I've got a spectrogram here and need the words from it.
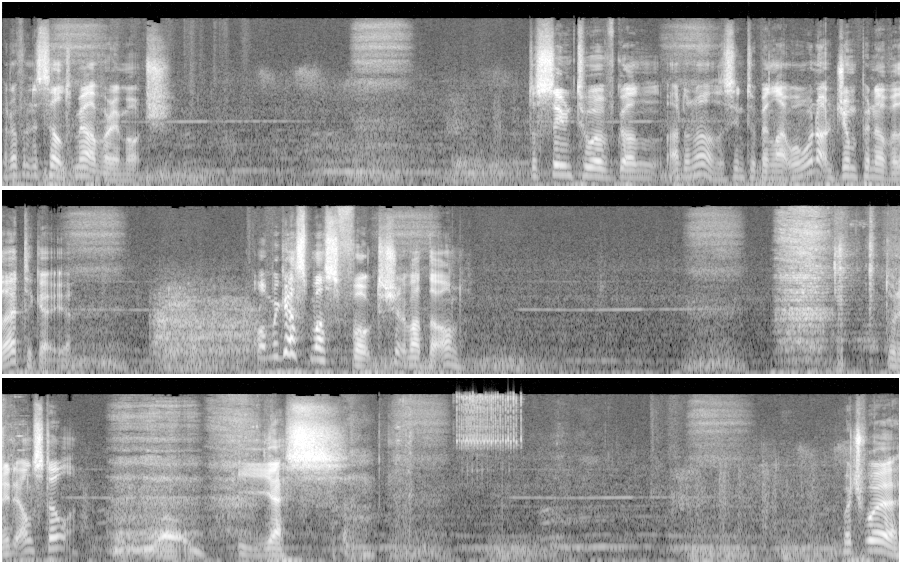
I don't think this helped me out very much. Does seem to have gone, I don't know, they seem to have been like, well we're not jumping over there to get you. Oh, my gas mask fucked, I shouldn't have had that on. Do I need it on still? Yes. Which way?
